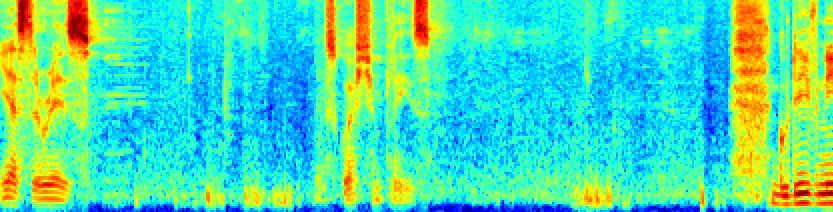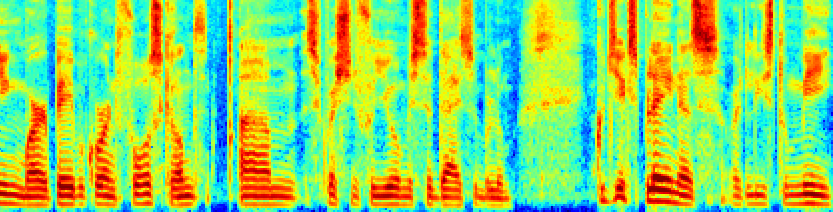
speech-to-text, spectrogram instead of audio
Yes, there is. Next question, please. Good evening, Mark Peeperkorn, Volkskrant. Um, it's a question for you, Mr. Dijsselbloem. Could you explain us, or at least to me,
